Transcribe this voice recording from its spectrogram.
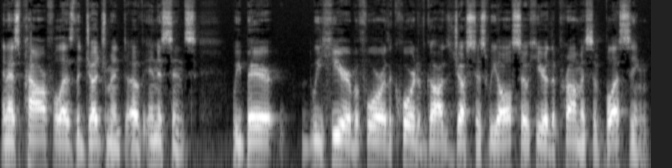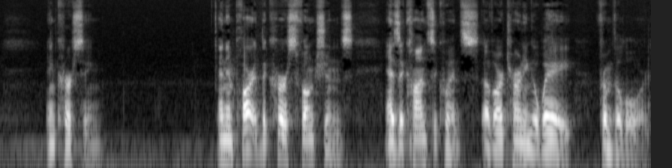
and as powerful as the judgment of innocence we bear we hear before the court of God's justice, we also hear the promise of blessing and cursing. And in part, the curse functions as a consequence of our turning away from the Lord.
